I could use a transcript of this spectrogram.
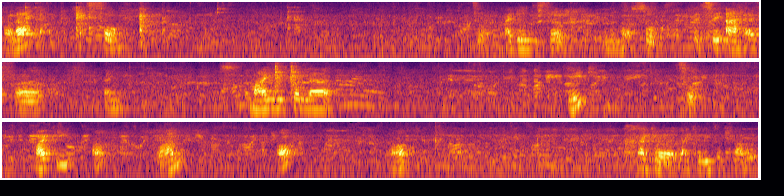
Voila. So, so I don't disturb anymore. So let's say I have uh, an, my little uh, cake. So parking up, one, up, up, like a like a little flower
